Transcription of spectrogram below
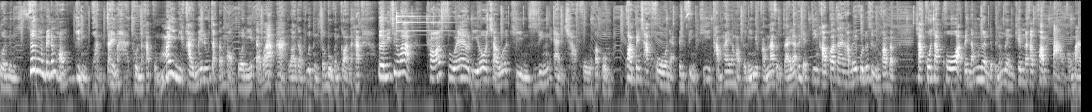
ตัวหนึ่ง ซึ่งมันเป็นน้ำหอมกลิ่นขวัญใจมหาชนนะครับ ผมไม่มีใครไม่รู้จักน้ำหอมตัวนี้ แต่ว่าอะเราจะพูดถึงสบู่กันก่อนนะครับ ตัวนี้ชื่อว่า t r o s s u e l Dio Shower Cream Zinc and Charcoal ครับผม ความเป็นชาโคเนี่ยเป็นสิ่งที่ทำให้น้ำหอมตัวนี้มีความน่าสนใจและแพคเกจจิ้งเขาก็จะทำให้คุณรู้สึกถึงความแบบ ชาโคชาโคอะเป็นน้ำเงินแต่เป็นน้ำเงินเข้มนะครับ ความต่างของมัน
